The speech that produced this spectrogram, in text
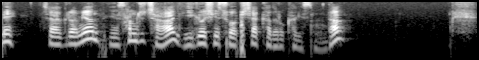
네, 자 그러면 3주차 2교시 수업 시작하도록 하겠습니다.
